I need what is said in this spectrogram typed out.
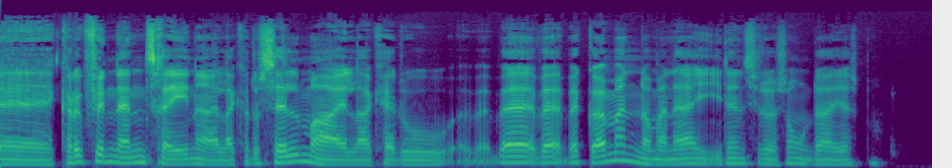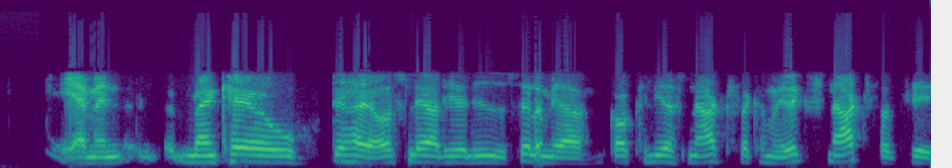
øh, kan du ikke finde en anden træner, eller kan du sælge mig, eller kan du... Hvad, hvad, hvad gør man, når man er i den situation der, Jesper? Jamen, man kan jo, det har jeg også lært her i livet, selvom jeg godt kan lide at snakke, så kan man jo ikke snakke sig til,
